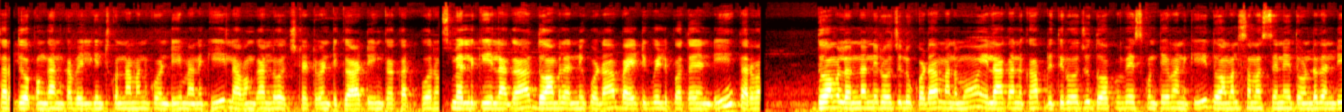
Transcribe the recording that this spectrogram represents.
తర్వాత ధూపం కనుక వెలిగించుకున్నామనుకోండి మనకి లవంగాల్లో వచ్చేటటువంటి ఘాటు ఇంకా కర్పూరం స్మెల్కి ఇలాగా దోమలన్నీ కూడా బయటికి వెళ్ళిపోతాయండి. తర్వాత దోమలు ఉన్నన్ని రోజులు కూడా మనము ఇలా కనుక ప్రతిరోజు దోపం వేసుకుంటే మనకి దోమల సమస్య అనేది ఉండదండి.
